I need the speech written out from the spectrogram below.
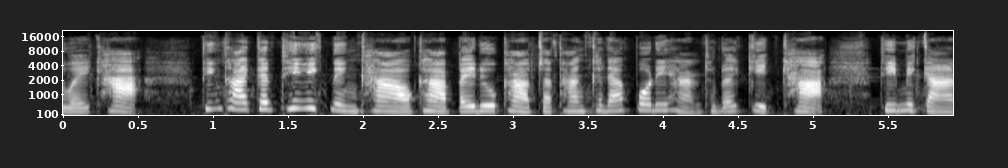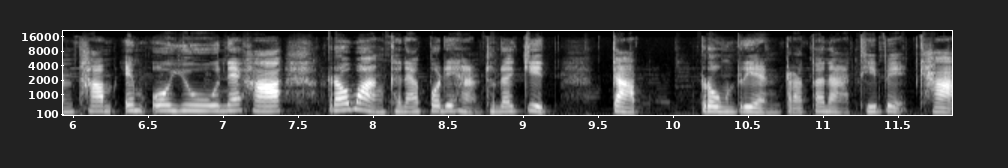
ด้วยค่ะ ทิ้งท้ายกันที่อีกหนึ่งข่าวค่ะ ไปดูข่าวจากทางคณะบริหารธุรกิจค่ะ ที่มีการทำ MOU นะคะ ระหว่างคณะบริหารธุรกิจกับโรงเรียนรัตนาธิเบศค่ะ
